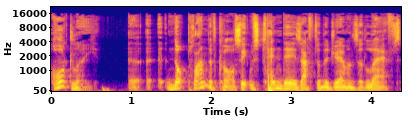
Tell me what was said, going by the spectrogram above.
oddly, uh, not planned, of course. It was 10 days after the Germans had left,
